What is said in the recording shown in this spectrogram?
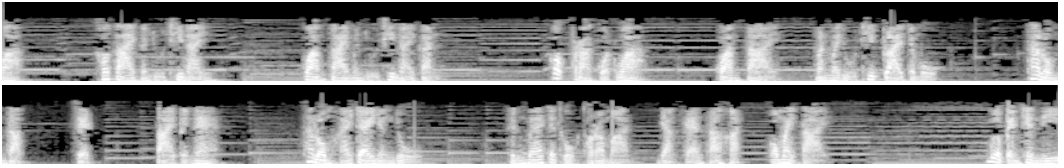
ว่า เขาตายกันอยู่ที่ไหน ความตายมันอยู่ที่ไหนกัน ก็ปรากฏว่า ความตายมันมาอยู่ที่ปลายจมูก ถ้าลมดับ เสร็จ ตายเป็นแน่ ถ้าลมหายใจยังอยู่ ถึงแม้จะถูกทรมานอย่างแสนสาหัสก็ไม่ตาย เมื่อเป็นเช่นนี้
